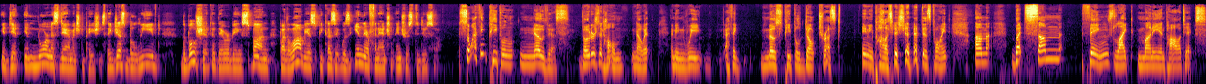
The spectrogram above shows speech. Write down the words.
it did enormous damage to patients. They just believed the bullshit that they were being spun by the lobbyists because it was in their financial interest to do so. So I think people know this. Voters at home know it. I mean, we, I think most people don't trust any politician at this point. Um, but some things like money in politics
